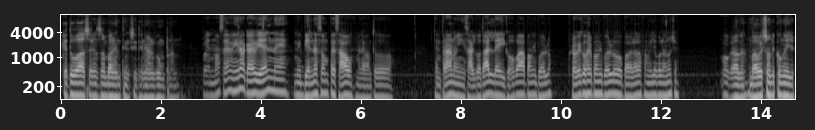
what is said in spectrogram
¿qué tú vas a hacer en San Valentín si tienes algún plan? Pues no sé, mira, cae viernes. Mis viernes son pesados. Me levanto temprano y salgo tarde y cojo para mi pueblo. Creo que coger para mi pueblo para ver a la familia por la noche. Ok, ok. ¿Va a ver Sonic con ellos?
